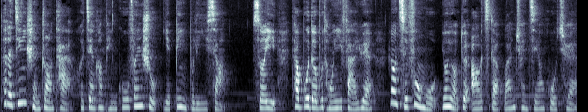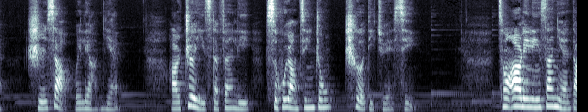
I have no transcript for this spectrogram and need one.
他的精神状态和健康评估分数也并不理想，所以他不得不同意法院让其父母拥有对儿子的完全监护权，时效为两年。而这一次的分离似乎让金钟彻底觉醒。从2003年到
